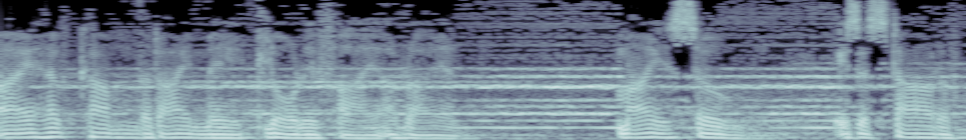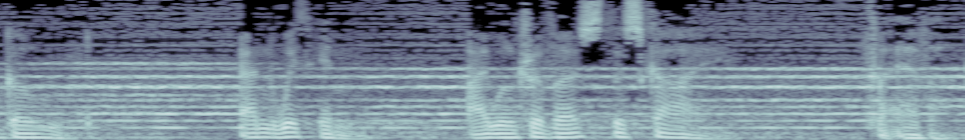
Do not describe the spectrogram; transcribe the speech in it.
I have come that I may glorify Orion. My soul is a star of gold, and with him I will traverse the sky forever.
